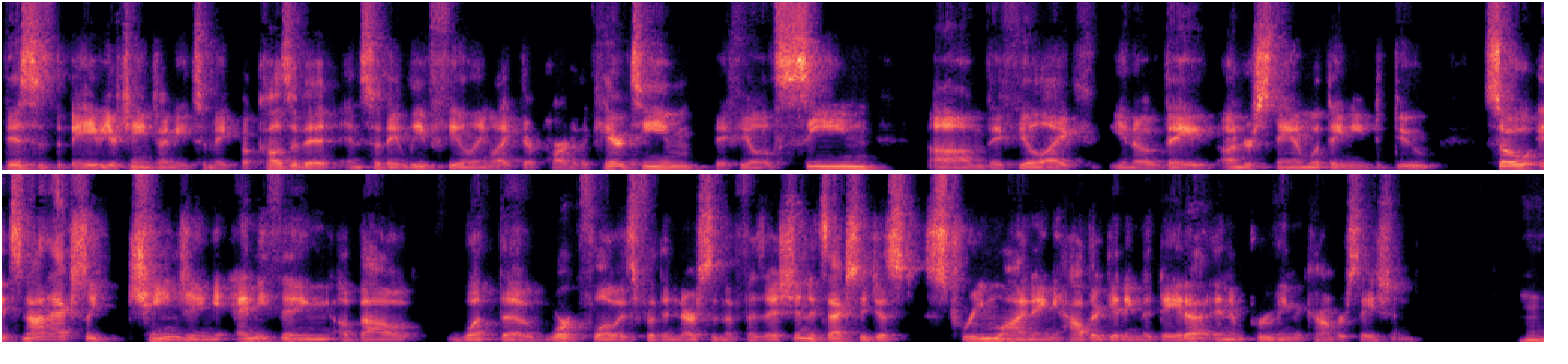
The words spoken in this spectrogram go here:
this is the behavior change I need to make because of it. And so they leave feeling like they're part of the care team. They feel seen. Um, they feel like, you know, they understand what they need to do. So it's not actually changing anything about what the workflow is for the nurse and the physician. It's actually just streamlining how they're getting the data and improving the conversation. Hmm.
